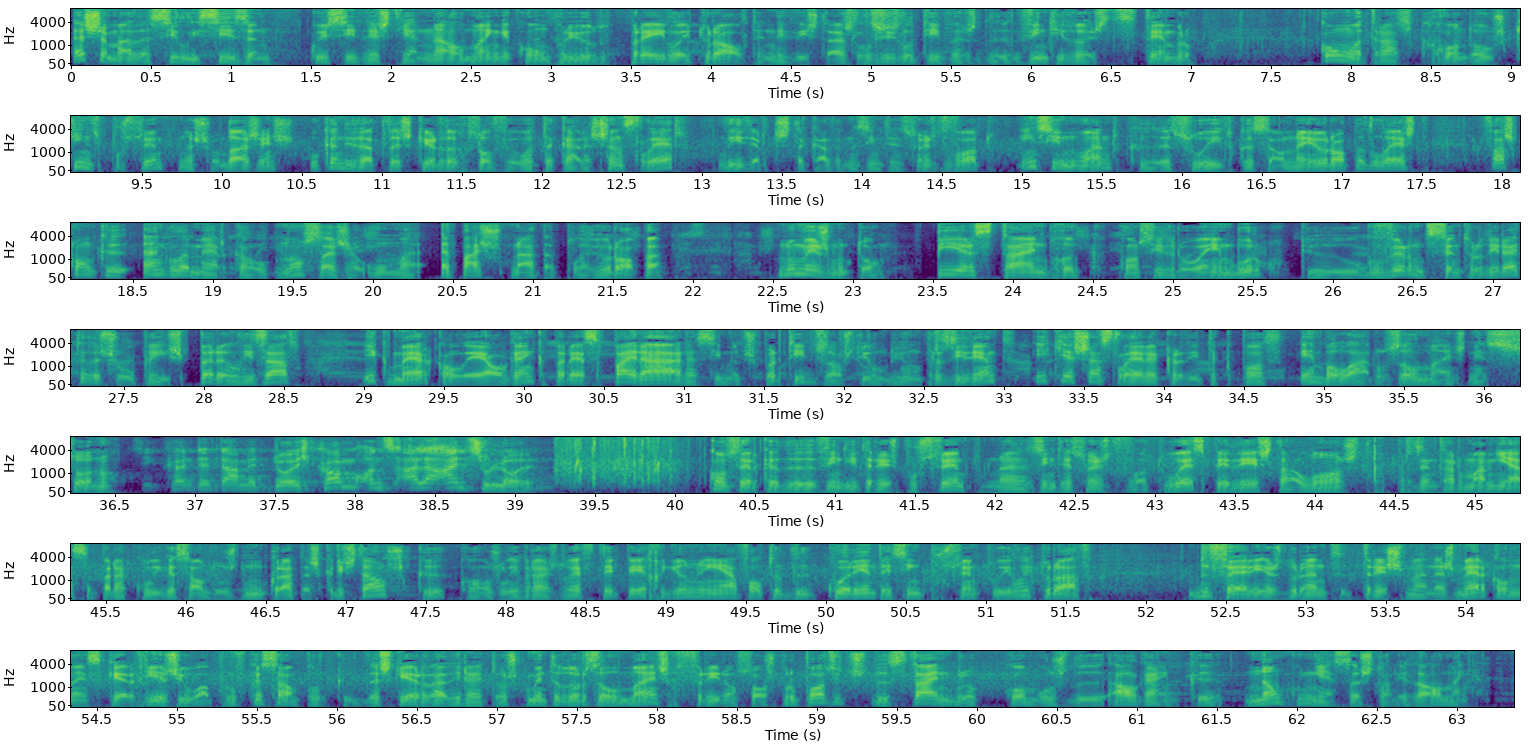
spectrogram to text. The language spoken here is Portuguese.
A chamada Silly Season coincide este ano na Alemanha com um período pré-eleitoral, tendo em vista as legislativas de 22 de setembro. Com um atraso que rondou os 15% nas sondagens, o candidato da esquerda resolveu atacar a chanceler, líder destacada nas intenções de voto, insinuando que a sua educação na Europa de Leste faz com que Angela Merkel não seja uma apaixonada pela Europa. No mesmo tom, Pierre Steinbrück considerou em Hamburgo que o governo de centro-direita deixou o país paralisado e que Merkel é alguém que parece pairar acima dos partidos ao estilo de um presidente e que a chanceler acredita que pode embalar os alemães nesse sono. Com cerca de 23% nas intenções de voto, o SPD está longe de representar uma ameaça para a coligação dos democratas cristãos, que, com os liberais do FDP, reúnem à volta de 45% do eleitorado. De férias durante três semanas, Merkel nem sequer reagiu à provocação, porque da esquerda à direita os comentadores alemães referiram-se aos propósitos de Steinbrück como os de alguém que não conhece a história da Alemanha.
